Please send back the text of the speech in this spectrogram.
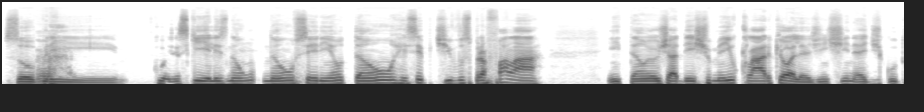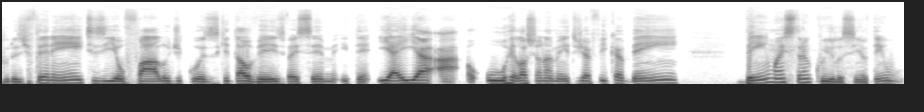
Sobre coisas que eles não, não seriam tão receptivos para falar. Então eu já deixo meio claro que, olha, a gente é de culturas diferentes e eu falo de coisas que talvez vai ser. E aí a, a, o relacionamento já fica bem, bem mais tranquilo. Assim. Eu tenho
